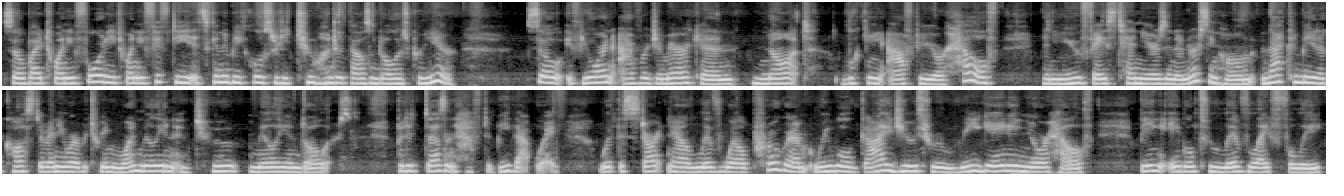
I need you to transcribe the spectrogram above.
So by 2040, 2050, it's going to be closer to $200,000 per year. So if you're an average American not looking after your health and you face 10 years in a nursing home, that can be at a cost of anywhere between $1 million and $2 million. But it doesn't have to be that way. With the Start Now Live Well program, we will guide you through regaining your health, being able to live life fully,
